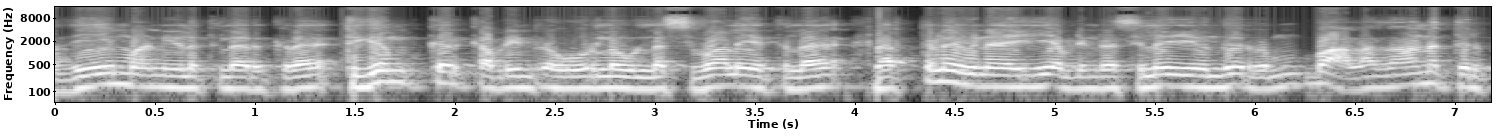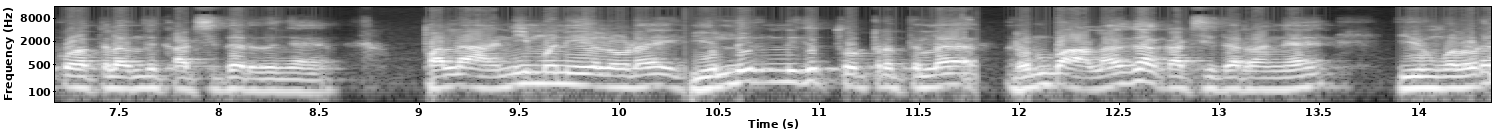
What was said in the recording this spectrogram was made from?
அதே மாநிலத்துல இருக்கிற திகம்கர்க் அப்படின்ற ஊர்ல உள்ள சிவாலயத்துல நர்த்தன விநாயகி அப்படின்ற சிலை வந்து ரொம்ப அழகான திருக்கோலத்துல வந்து காட்சி தருதுங்க. பல அணிமணிகளோட எழிர்மிகு தோற்றத்துல ரொம்ப அழகா காட்சி தர்றாங்க. இவங்களோட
